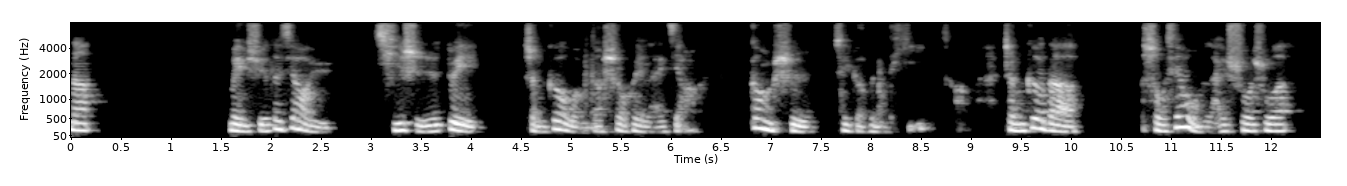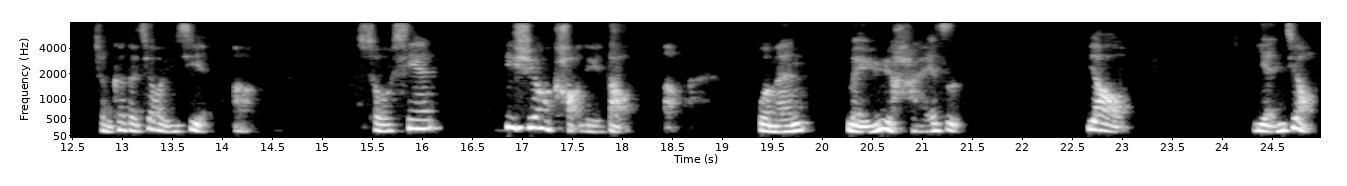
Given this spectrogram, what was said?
那美学的教育，其实对整个我们的社会来讲，更是这个问题啊。整个的，首先我们来说说整个的教育界啊，首先。必须要考虑到啊，我们美育孩子要言教，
